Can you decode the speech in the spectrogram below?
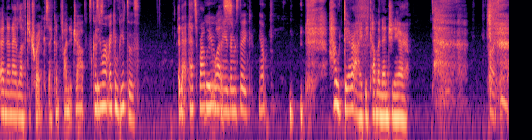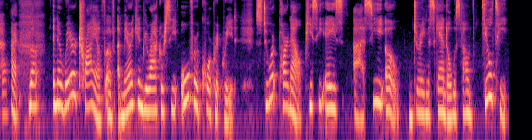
and then I left Detroit because I couldn't find a job. It's because you weren't making pizzas. That, that's probably You what it made was. the mistake. Yep. How dare I become an engineer? All right. Well, in a rare triumph of American bureaucracy over corporate greed, Stewart Parnell, PCA's uh, CEO during the scandal, was found guilty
